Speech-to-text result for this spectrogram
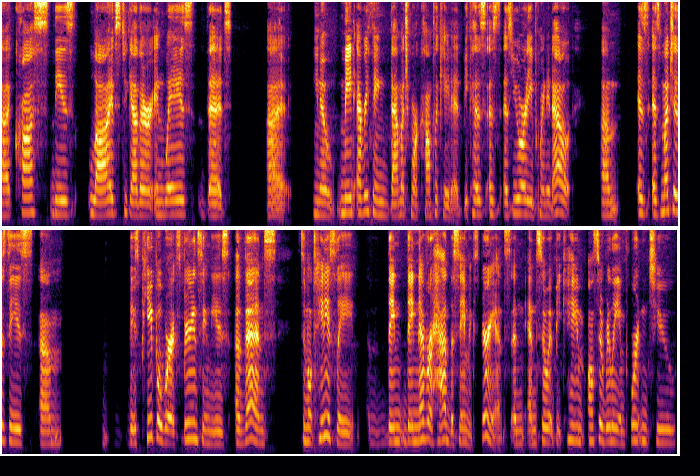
uh, cross these lives together in ways that uh, you know made everything that much more complicated. Because as as you already pointed out um, as as much as these um, these people were experiencing these events simultaneously they they never had the same experience. And and so it became also really important to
